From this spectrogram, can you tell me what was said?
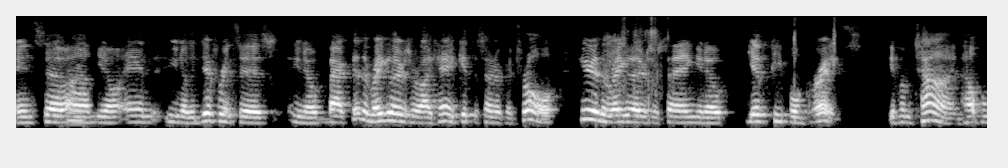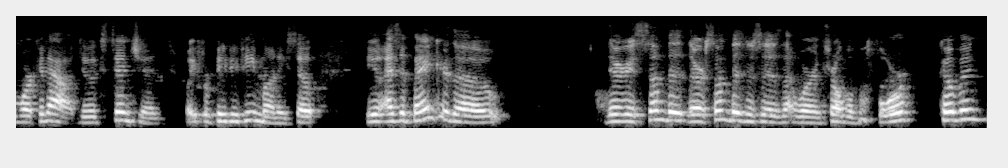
And so, um, you know, and you know, the difference is, you know, back then the regulators were like, "Hey, get this under control." Here, the regulators are saying, you know, give people grace, give them time, help them work it out, do extensions, wait for PPP money. So, you know, as a banker, though, there is some there are some businesses that were in trouble before COVID,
